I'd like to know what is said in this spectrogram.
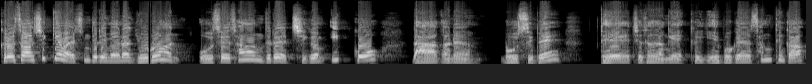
그래서 쉽게 말씀드리면은 이러한 옷의 상황들을 지금 입고 나아가는 모습의 대제사장의 그 예복의 상태가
